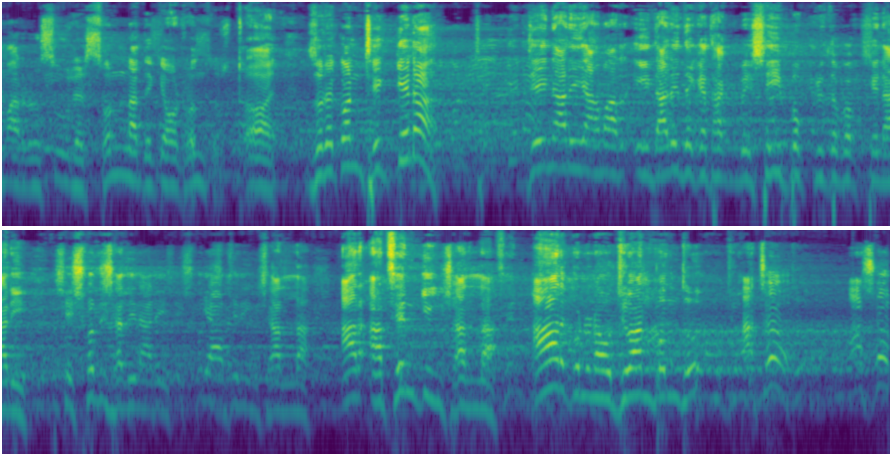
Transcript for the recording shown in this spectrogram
আমার রসুলের সন্না দেখে অসন্তুষ্ট হয়। জোরে কোন ঠিক কিনা? যেই নারী আমার এই দাড়ি দেখে থাকবে, সেই প্রকৃতপক্ষে নারী, সেই সতীসাধী নারী। কে আছেন ইনশাল্লাহ আর আছেন কি ইনশাল্লাহ আর কোনো নওজোয়ান বন্ধু, আছো? আসো।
